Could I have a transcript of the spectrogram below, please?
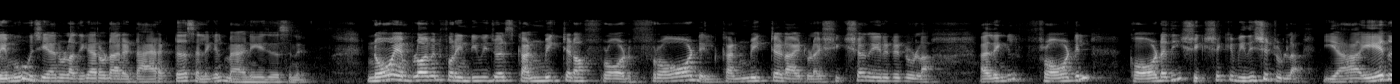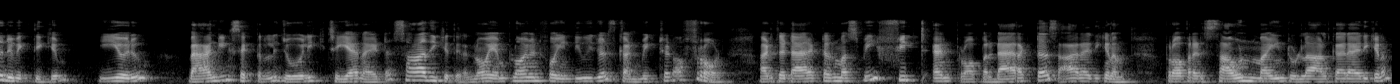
റിമൂവ് ചെയ്യാനുള്ള അധികാരമുണ്ട് ആരെ? ഡയറക്ടേഴ്സ് അല്ലെങ്കിൽ മാനേജേഴ്സിന് no employment for individuals convicted of fraud ഫ്രോഡിൽ കൺവിക്റ്റഡ് ആയിട്ടുള്ള ശിക്ഷ നേരിട്ടിട്ടുള്ള അല്ലെങ്കിൽ ഫ്രോഡിൽ കോടതി ശിക്ഷയ്ക്ക് വിധിച്ചിട്ടുള്ള ഏതൊരു വ്യക്തിക്കും ഈ ഒരു ബാങ്കിങ് സെക്ടറിൽ ജോലി ചെയ്യാനായിട്ട് സാധിക്കത്തില്ല. No employment for individuals convicted of fraud അടുത്ത director must be fit and proper directors ആരായിരിക്കണം? പ്രോപ്പറായിട്ട് സൗണ്ട് മൈൻഡ് ഉള്ള ആൾക്കാരായിരിക്കണം.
